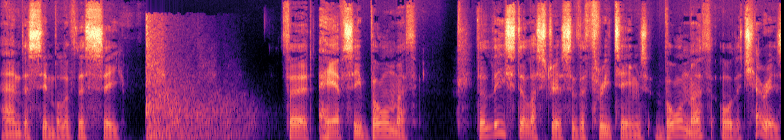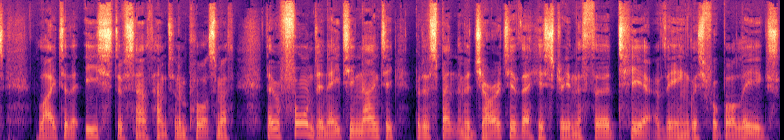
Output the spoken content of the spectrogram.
and a symbol of the sea. Third, AFC Bournemouth. The least illustrious of the three teams, Bournemouth, or the Cherries, lie to the east of Southampton and Portsmouth. They were formed in 1890, but have spent the majority of their history in the third tier of the English football leagues.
